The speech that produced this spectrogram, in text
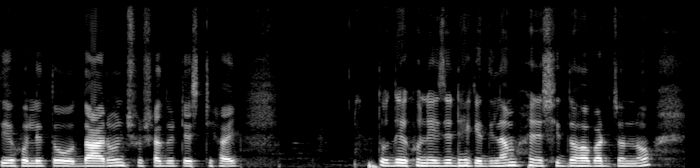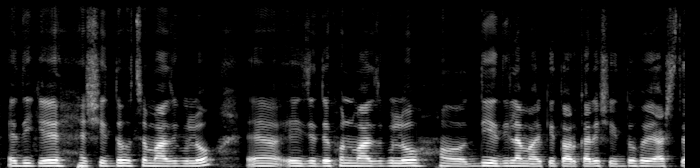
দিয়ে হলে তো দারুণ সুস্বাদু টেস্টি হয়। তো দেখুন, এই যে ঢেকে দিলাম সিদ্ধ হবার জন্য। এদিকে সিদ্ধ হচ্ছে মাছগুলো। এই যে দেখুন, মাছগুলো দিয়ে দিলাম আর কি। তরকারি সিদ্ধ হয়ে আসছে,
